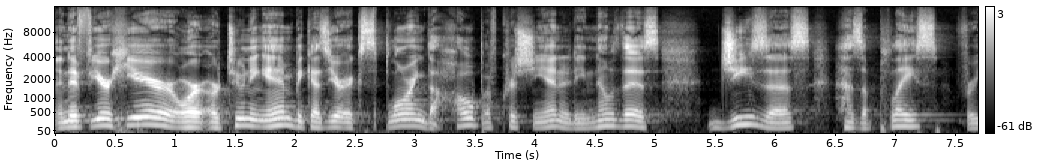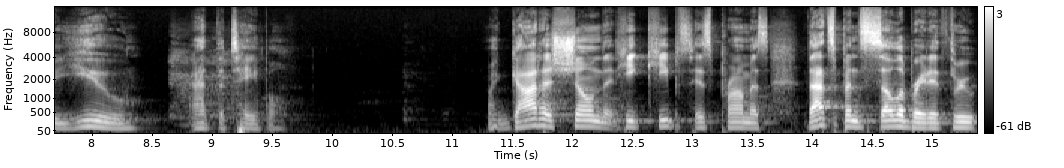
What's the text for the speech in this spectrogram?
And if you're here or, or tuning in because you're exploring the hope of Christianity, know this Jesus has a place for you at the table. My God has shown that he keeps his promise. That's been celebrated through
